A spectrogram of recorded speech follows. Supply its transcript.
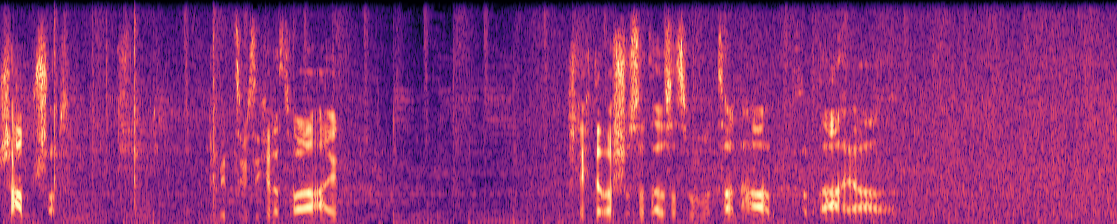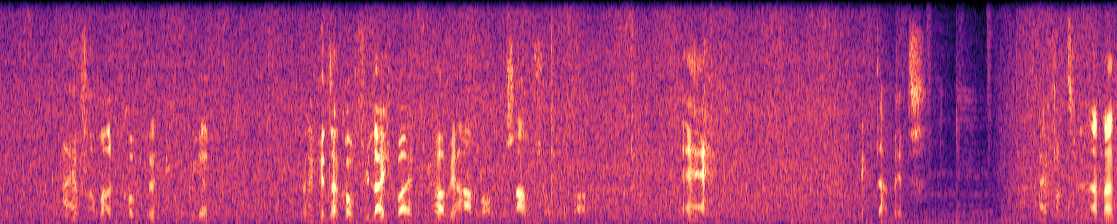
Sharpshot. Bin mir ziemlich sicher, das war ein schlechterer Schuss als alles, was wir momentan haben. Von daher einfach mal komplett ignorieren. Und im Hinterkopf vielleicht behalten, ja, wir haben auch einen Sharpshot, aber nee, weg damit. Einfach zu den anderen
